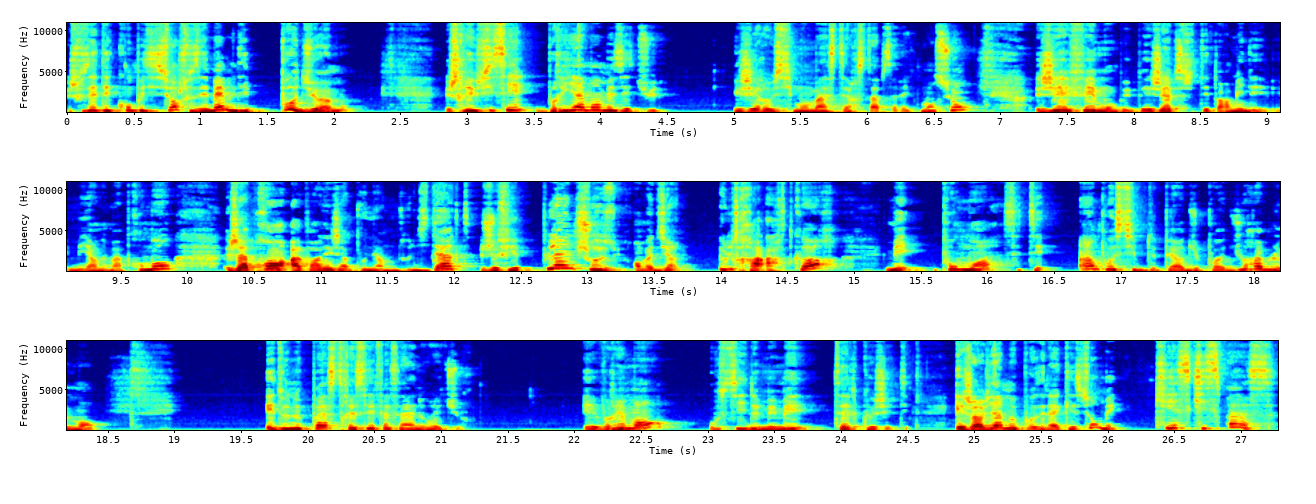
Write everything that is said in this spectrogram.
je faisais des compétitions, je faisais même des podiums. Je réussissais brillamment mes études. J'ai réussi mon master STAPS avec mention. J'ai fait mon BPGEPS, j'étais parmi les meilleurs de ma promo. J'apprends à parler japonais en autodidacte. Je fais plein de choses, on va dire, ultra hardcore. Mais pour moi, c'était impossible de perdre du poids durablement et de ne pas stresser face à la nourriture. Et vraiment, de m'aimer telle que j'étais. Et j'en viens à me poser la question, mais qu'est-ce qui se passe?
